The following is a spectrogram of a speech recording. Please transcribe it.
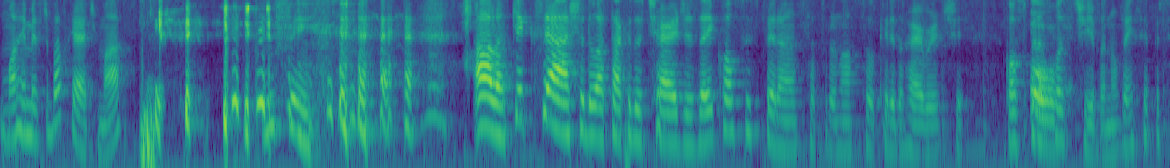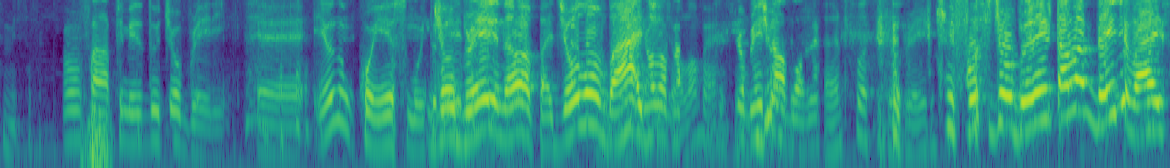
um arremesso de basquete, mas. Enfim. Alan, o que, que você acha do ataque do Chargers aí? Qual a sua esperança pro nosso querido Herbert? Qual a sua esperança Oh. positiva? Não vem ser pessimista. Vamos falar primeiro do Joe Brady. É, eu não conheço muito Joe dele. Brady não, rapaz. Joe Lombardi. Joe Joe Lombardi. Joe Brady tá bom, né? Antes fosse Joe Brady. Se fosse Joe Brady, ele tava bem demais.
